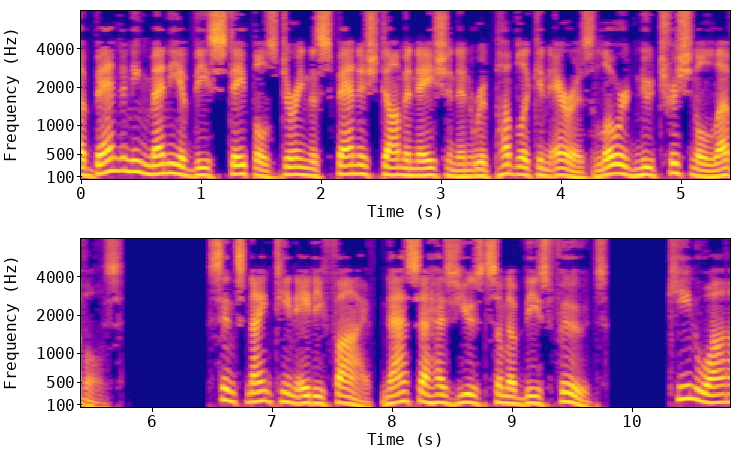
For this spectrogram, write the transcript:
Abandoning many of these staples during the Spanish domination and Republican eras lowered nutritional levels. Since 1985, NASA has used some of these foods—quinoa,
